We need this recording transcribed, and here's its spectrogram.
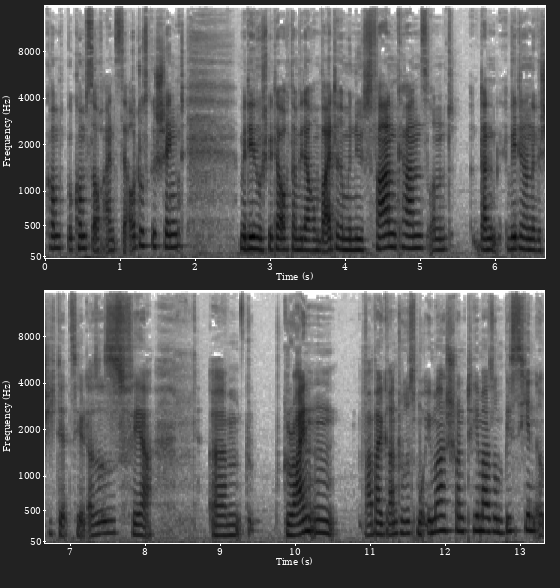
kommst, bekommst du auch eins der Autos geschenkt, mit denen du später auch dann wiederum weitere Menüs fahren kannst und dann wird dir noch eine Geschichte erzählt. Also es ist fair. Ähm, Grinden war bei Gran Turismo immer schon Thema, so ein bisschen äh,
